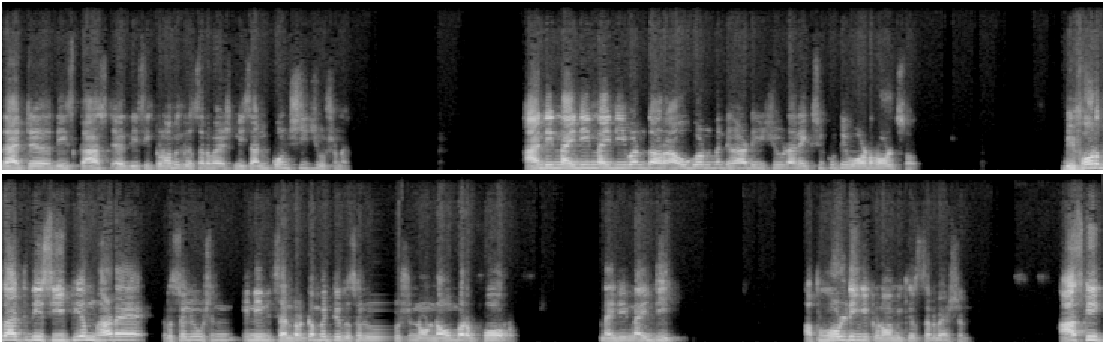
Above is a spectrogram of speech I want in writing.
that uh, this caste, uh, this economic reservation is unconstitutional. And in 1991, the Rao government had issued an executive order also. Before that, the CPM had a resolution in its Central Committee resolution on November 4, 1990, upholding economic reservation, asking,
